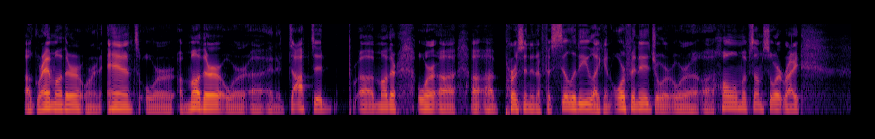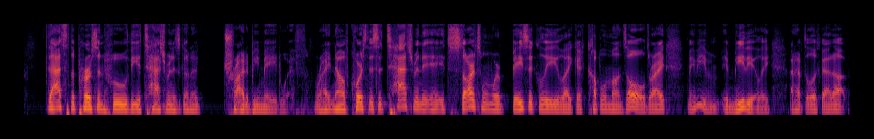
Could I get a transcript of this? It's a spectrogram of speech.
a grandmother or an aunt or a mother or uh, an adopted uh, mother or uh, a, a, person in a facility like an orphanage or, or a, a home of some sort, right? That's the person who the attachment is going to try to be made with right? Now of course this attachment it, it, starts when we're basically like a couple of months old right? Maybe even immediately. I'd have to look that up.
